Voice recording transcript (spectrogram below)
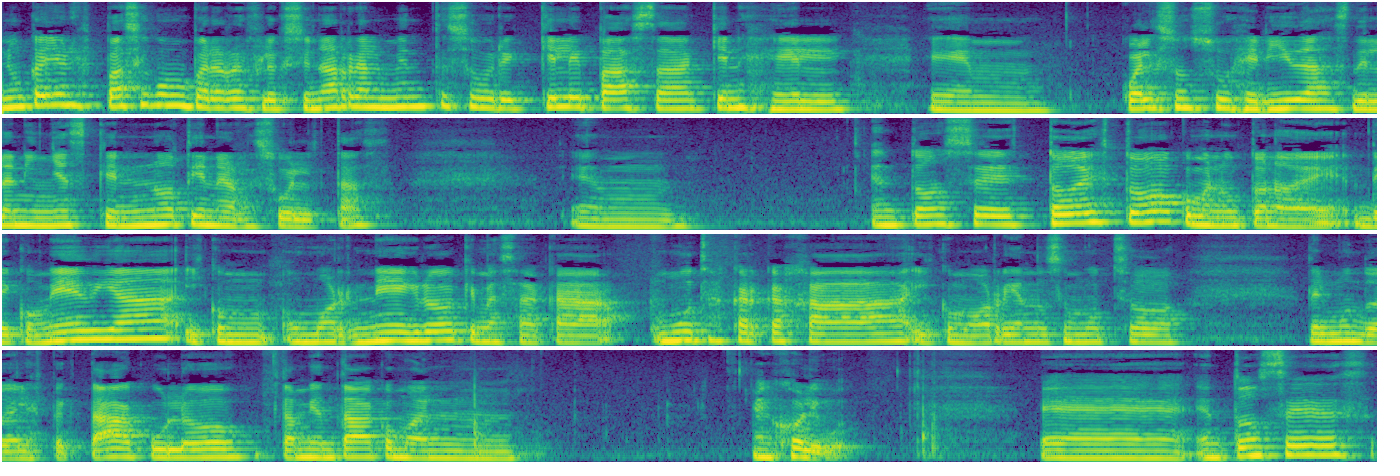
nunca hay un espacio como para reflexionar realmente sobre qué le pasa, quién es él, em, cuáles son sus heridas de la niñez que no tiene resueltas. Em, entonces, todo esto como en un tono de, comedia y con humor negro que me saca muchas carcajadas y como riéndose mucho del mundo del espectáculo. También estaba como en, en Hollywood. Eh, entonces,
